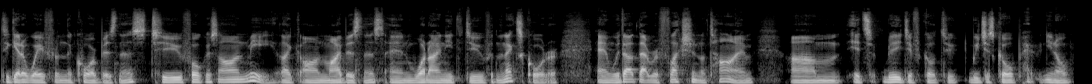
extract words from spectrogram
to get away from the core business to focus on me, like on my business and what I need to do for the next quarter. And without that reflection of time, um, it's really difficult to, we just go, you know,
